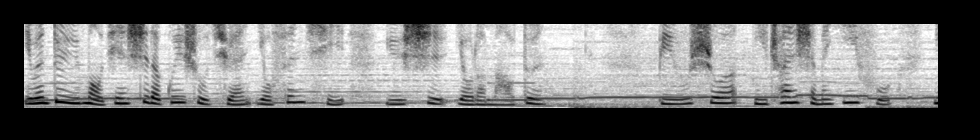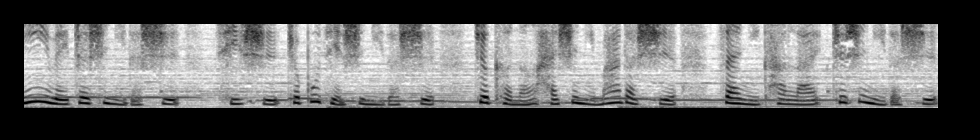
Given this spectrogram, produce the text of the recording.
你们对于某件事的归属权有分歧，于是有了矛盾。比如说，你穿什么衣服，你以为这是你的事，其实这不仅是你的事，这可能还是你妈的事。在你看来这是你的事，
